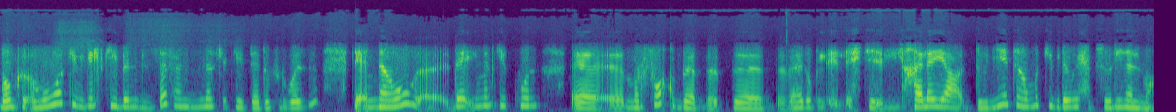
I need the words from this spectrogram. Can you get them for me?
donc هو كيف قلت كيبان بزاف عند الناس اللي كيزدادوا في الوزن لأنه آه، دائما كيكون آه، مرفوق ب- ب- بهذوك الخلايا الدهنية حتى هما كيبداو يحبسوا لنا الماء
